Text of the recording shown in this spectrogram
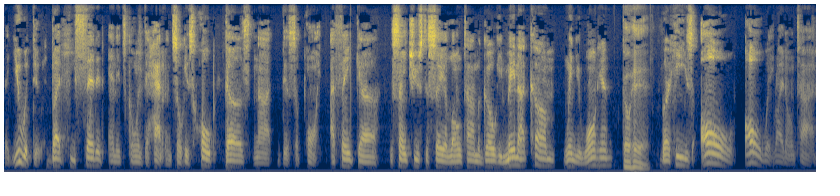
that you would do it, but he said it and it's going to happen. So his hope does not disappoint. I think uh, the saints used to say a long time ago, he may not come when you want him. Go ahead. But he's all, always right on time.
